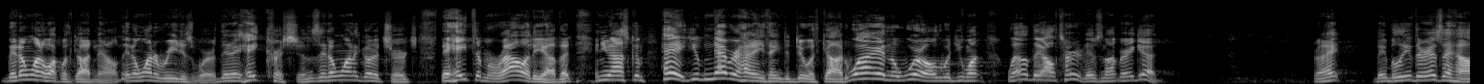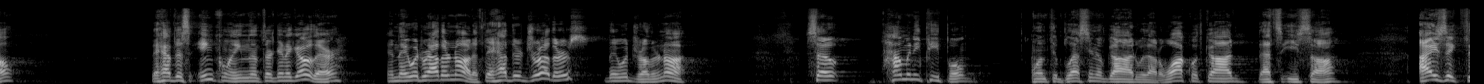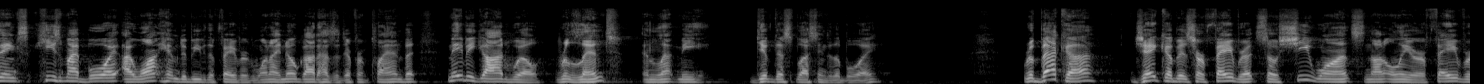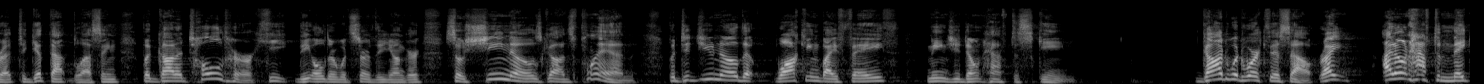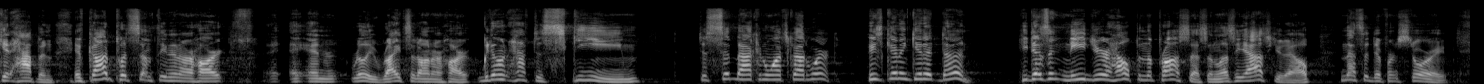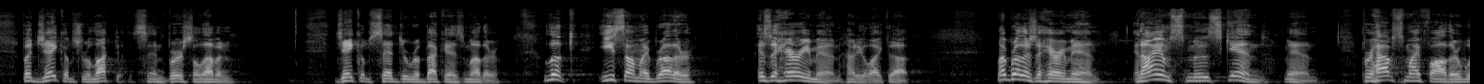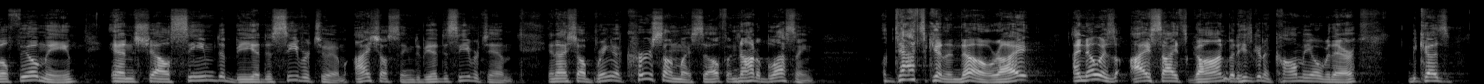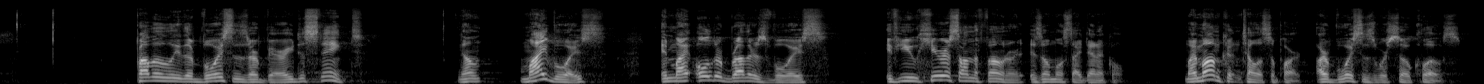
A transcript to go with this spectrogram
they don't want to walk with God now. They don't want to read His Word. They hate Christians. They don't want to go to church. They hate the morality of it. And you ask them, hey, you've never had anything to do with God. Why in the world would you want? Well, the alternative is not very good. Right? They believe there is a hell. They have this inkling that they're going to go there, and they would rather not. If they had their druthers, they would rather not. So, how many people want the blessing of God without a walk with God? That's Esau. Isaac thinks, he's my boy. I want him to be the favored one. I know God has a different plan, but maybe God will relent and let me give this blessing to the boy. Rebecca, Jacob is her favorite, so she wants not only her favorite to get that blessing, but God had told her he, the older would serve the younger, so she knows God's plan. But did you know that walking by faith means you don't have to scheme? God would work this out, right? I don't have to make it happen. If God puts something in our heart and really writes it on our heart, we don't have to scheme. Just sit back and watch God work. He's going to get it done. He doesn't need your help in the process unless he asks you to help, and that's a different story. But Jacob's reluctance in verse 11 Jacob said to Rebekah, his mother, Look, Esau, my brother, is a hairy man. How do you like that? My brother's a hairy man, and I am smooth skinned man. Perhaps my father will feel me and shall seem to be a deceiver to him. I shall seem to be a deceiver to him, and I shall bring a curse on myself and not a blessing. Well, dad's gonna know, right? I know his eyesight's gone, but he's gonna call me over there because probably their voices are very distinct. Now, my voice and my older brother's voice, if you hear us on the phone, is almost identical. My mom couldn't tell us apart. Our voices were so close.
